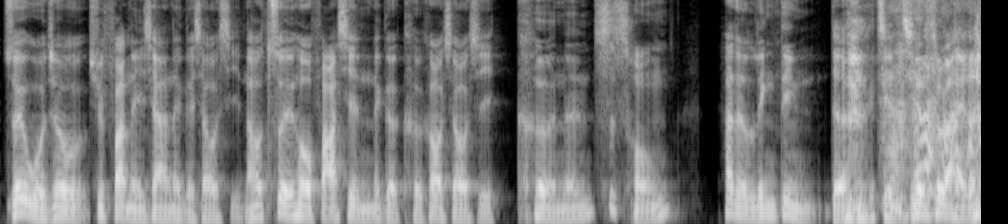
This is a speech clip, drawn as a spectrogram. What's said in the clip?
所以我就去翻了一下那个消息，然后最后发现那个可靠消息可能是从他的 LinkedIn 的简介出来的。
